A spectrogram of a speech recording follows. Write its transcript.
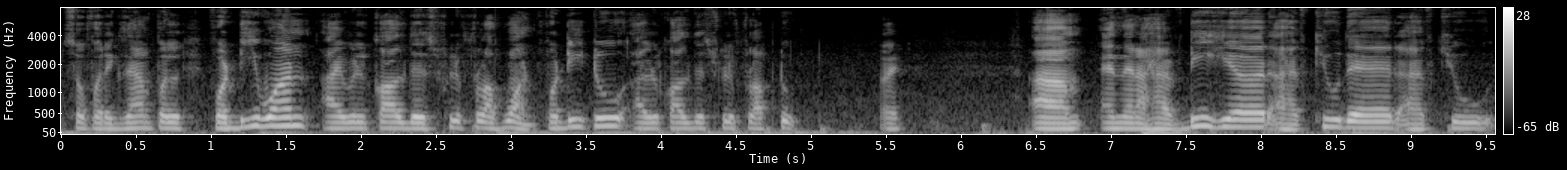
So for example, for D1, I will call this flip-flop 1. For D2, I will call this flip-flop 2, right? Um, and then I have D here, I have Q there, I have Q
